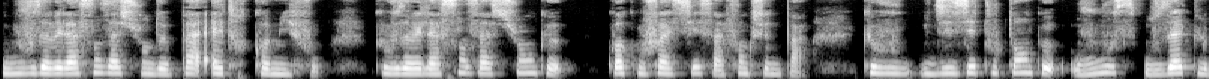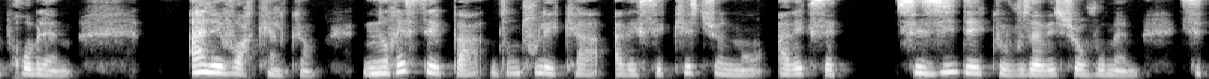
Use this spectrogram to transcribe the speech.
ou vous avez la sensation de pas être comme il faut, que vous avez la sensation que quoi que vous fassiez, ça fonctionne pas, que vous disiez tout le temps que vous, vous êtes le problème, allez voir quelqu'un. Ne restez pas, dans tous les cas, avec ces questionnements, avec ces idées que vous avez sur vous-même. C'est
